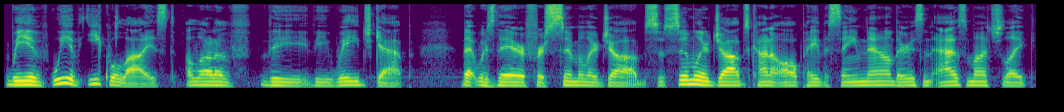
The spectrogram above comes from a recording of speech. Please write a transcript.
We have we have equalized a lot of the the wage gap that was there for similar jobs. So similar jobs kind of all pay the same now. There isn't as much like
